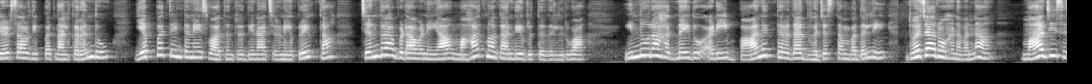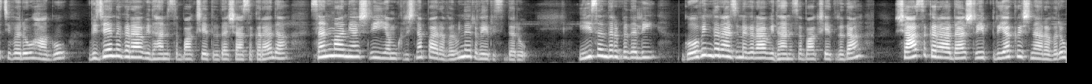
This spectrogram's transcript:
ಎರಡು ಸಾವಿರದ ಇಪ್ಪತ್ನಾಲ್ಕರಂದು ಎಪ್ಪತ್ತೆಂಟನೇ ಸ್ವಾತಂತ್ರ್ಯ ದಿನಾಚರಣೆಯ ಪ್ರಯುಕ್ತ ಚಂದ್ರ ಬಡಾವಣೆಯ ಮಹಾತ್ಮ ಗಾಂಧಿ ವೃತ್ತದಲ್ಲಿರುವ ಇನ್ನೂರ ಹದಿನೈದು ಅಡಿ ಬಾನೆತ್ತರದ ಧ್ವಜಸ್ತಂಭದಲ್ಲಿ ಧ್ವಜಾರೋಹಣವನ್ನು ಮಾಜಿ ಸಚಿವರು ಹಾಗೂ ವಿಜಯನಗರ ವಿಧಾನಸಭಾ ಕ್ಷೇತ್ರದ ಶಾಸಕರಾದ ಸನ್ಮಾನ್ಯ ಶ್ರೀ ಎಂ ಕೃಷ್ಣಪ್ಪರವರು ನೆರವೇರಿಸಿದರು. ಈ ಸಂದರ್ಭದಲ್ಲಿ ಗೋವಿಂದರಾಜನಗರ ವಿಧಾನಸಭಾ ಕ್ಷೇತ್ರದ ಶಾಸಕರಾದ ಶ್ರೀ ಪ್ರಿಯಕೃಷ್ಣರವರು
